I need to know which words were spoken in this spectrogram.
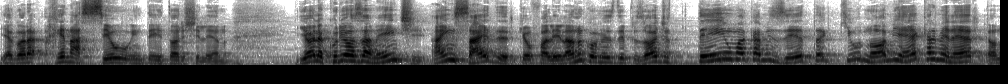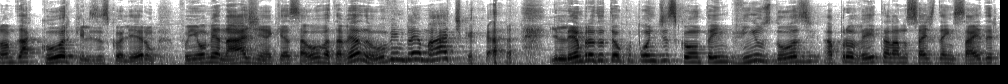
e agora renasceu em território chileno. E olha, curiosamente, a Insider, que eu falei lá no começo do episódio, tem uma camiseta que o nome é Carmener, é o nome da cor que eles escolheram. Foi em homenagem aqui a essa uva, tá vendo? Uva emblemática, cara. E lembra do teu cupom de desconto, hein? Vinhos12, aproveita lá no site da Insider,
